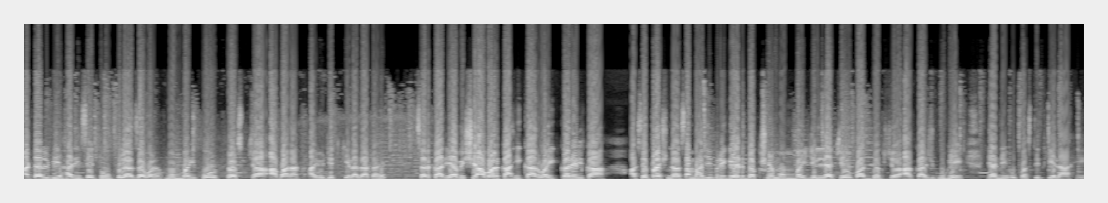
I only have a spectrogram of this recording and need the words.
अटल बिहारी सेतू पुलाजवळ मुंबई पोर्ट ट्रस्टच्या आवारात आयोजित केला जात आहे. सरकार या विषयावर काही कारवाई करेल का? असे प्रश्न संभाजी ब्रिगेड दक्षिण मुंबई जिल्ह्याचे उपाध्यक्ष आकाश घुगे यांनी उपस्थित केला आहे.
